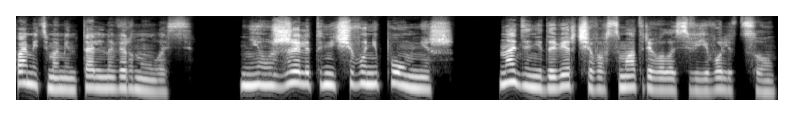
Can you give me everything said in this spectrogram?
Память моментально вернулась. «Неужели ты ничего не помнишь?» Надя недоверчиво всматривалась в его лицо.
